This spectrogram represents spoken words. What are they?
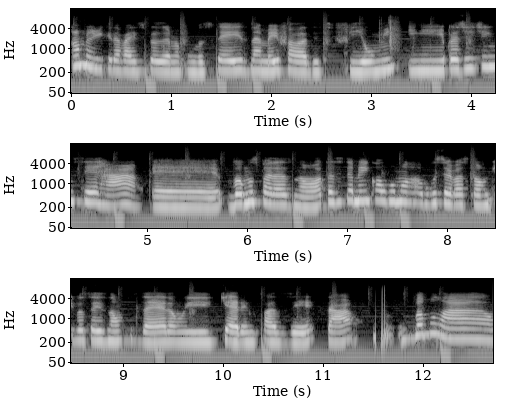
amei gravar esse programa com vocês, né? Amei falar desse filme. E pra gente encerrar, é, vamos para as notas e também com alguma observação que vocês não fizeram e querem fazer, tá? Vamos lá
